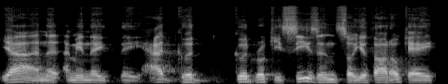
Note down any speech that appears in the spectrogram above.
Yeah, and I mean they they had good good rookie seasons, so you thought, okay,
